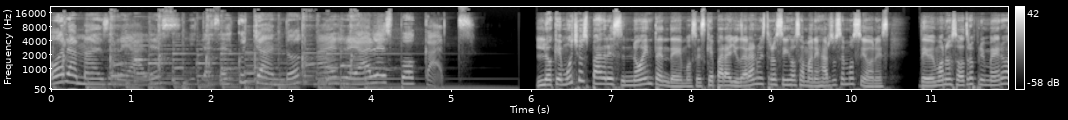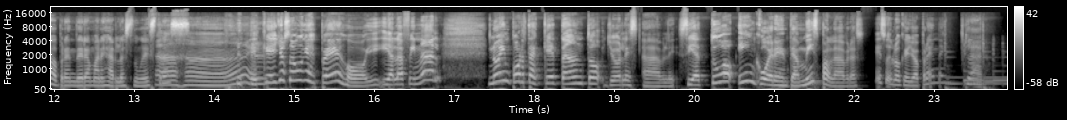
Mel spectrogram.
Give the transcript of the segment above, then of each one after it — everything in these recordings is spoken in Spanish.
Hola, más reales. Estás escuchando Más Reales Podcasts. Lo que muchos padres no entendemos es que para ayudar a nuestros hijos a manejar sus emociones, debemos nosotros primero aprender a manejar las nuestras. Ajá. es que ellos son un espejo y, y a la final no importa qué tanto yo les hable, si actúo incoherente a mis palabras, eso es lo que ellos aprenden. Claro.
